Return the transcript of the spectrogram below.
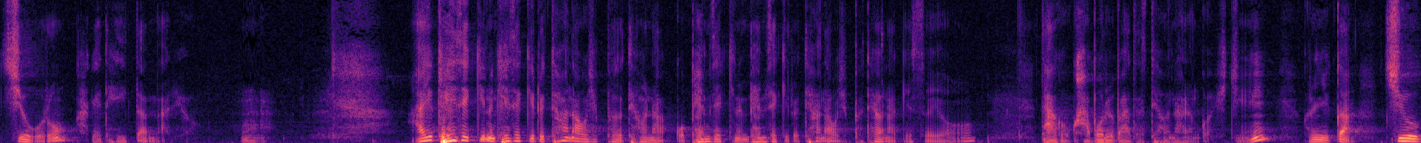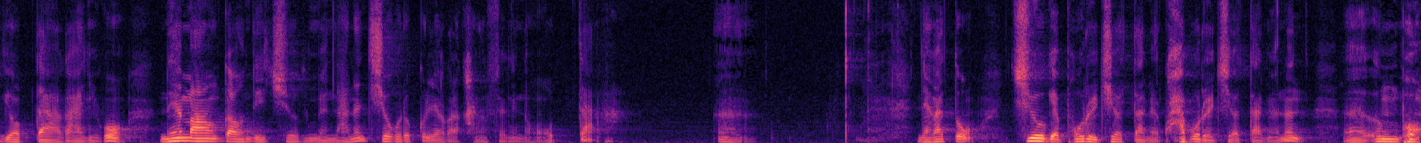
지옥으로 가게 돼 있단 말이에요. 음. 아유 개새끼는 개새끼로 태어나고 싶어서 태어났고 뱀새끼는 뱀새끼로 태어나고 싶어 태어났겠어요. 다 그 과보를 받아서 태어나는 것이지. 그러니까 지옥이 없다가 아니고 내 마음 가운데 지옥이면 나는 지옥으로 끌려갈 가능성이 높다. 응. 내가 또 지옥의 보를 지었다면 과보를 지었다면은 어, 응보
